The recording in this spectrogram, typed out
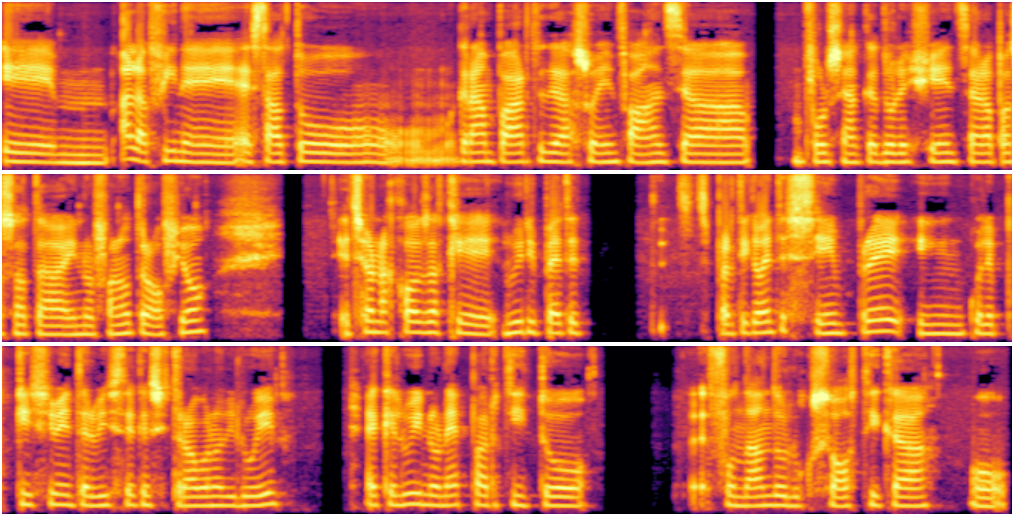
E mh, alla fine è stato gran parte della sua infanzia, forse anche adolescenza, l'ha passata in orfanotrofio. E c'è una cosa che lui ripete praticamente sempre in quelle pochissime interviste che si trovano di lui, è che lui non è partito fondando Luxottica o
